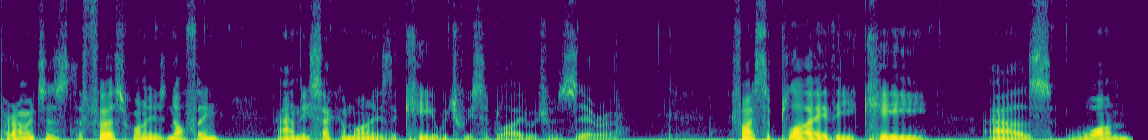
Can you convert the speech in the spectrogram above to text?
parameters. The first one is nothing, and the second one is the key which we supplied, which was 0. If I supply the key as 1,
